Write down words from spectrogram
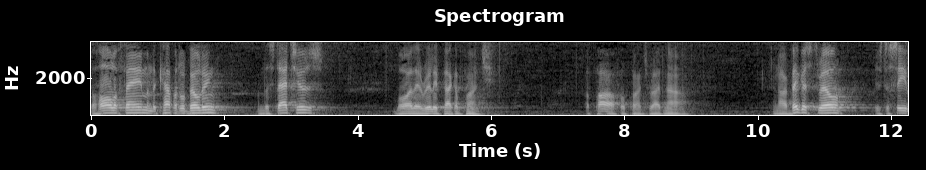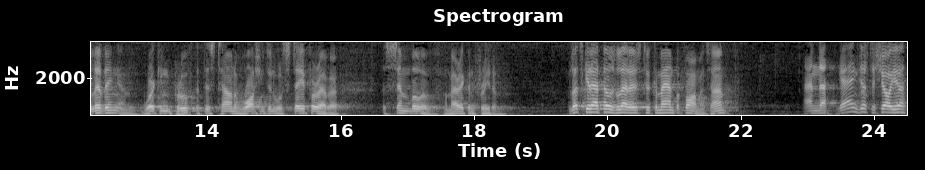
the Hall of Fame and the Capitol building, and the statues, boy, they really pack a punch. A powerful punch right now. And our biggest thrill is to see living and working proof that this town of Washington will stay forever the symbol of American freedom. Let's get at those letters to command performance, huh? And, uh, gang, just to show you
